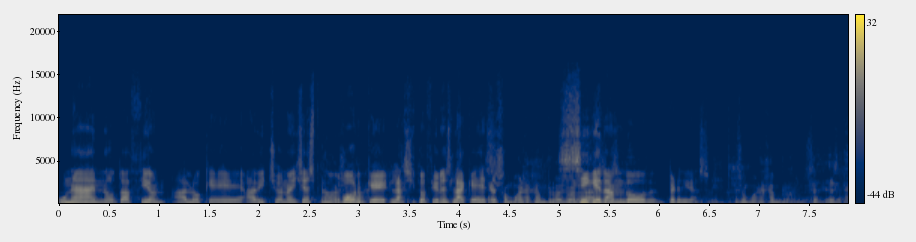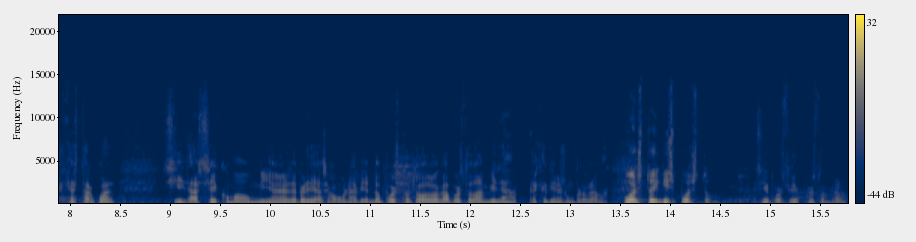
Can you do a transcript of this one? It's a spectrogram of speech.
una anotación a lo que ha dicho Naises, No, porque la situación es la que es. Es un buen ejemplo, es verdad, Sigue sí, dando pérdidas. Es un buen ejemplo. Es, es- es tal cual. Si das 6,1 millones de pérdidas, aún habiendo puesto todo lo que ha puesto Danvila, es que tienes un problema. Puesto y dispuesto. Sí, pues estoy dispuesto, claro.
